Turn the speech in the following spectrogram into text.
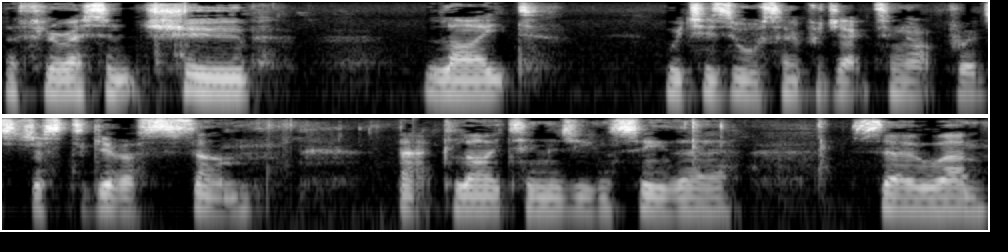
a fluorescent tube light which is also projecting upwards just to give us some backlighting as you can see there. So um,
